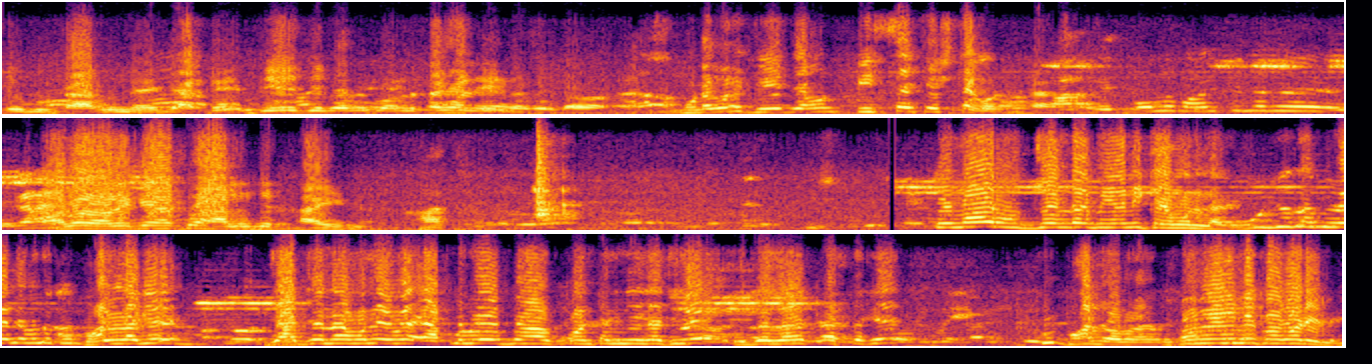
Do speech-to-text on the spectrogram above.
কেউ গোটা আলু নেয়। যাকে যে যেভাবে বলে তাকে সেইভাবে দেওয়া হয়। মোটামুটি যে যেমন পিস চাই চেষ্টা করে। আবার অনেকে আছে আলু যে খাই না। আচ্ছা। তোমার উজ্জ্বলটা বিরিয়ানি কেমন লাগে? উজ্জ্বলটা বিরিয়ানি আমাদের খুব ভালো লাগে। যার জন্য আমাদের অ্যাপোলো কন্ট্যাক্ট নিয়ে গেছিল উজ্জ্বলের কাছ থেকে। খুব ভালো। আমার তুমি কবার এলে?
